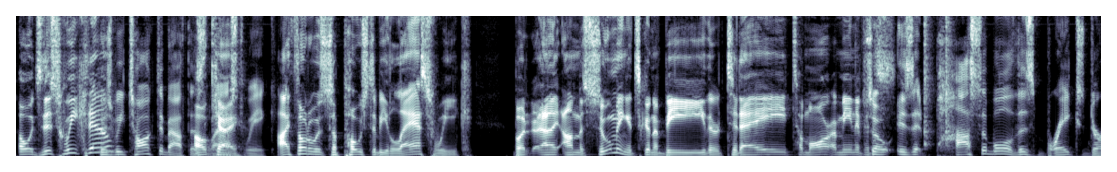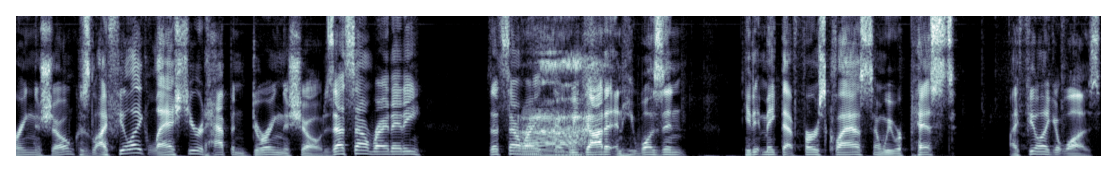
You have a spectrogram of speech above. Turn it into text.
Oh, it's this week now. because we talked about this okay. last week. I thought it was supposed to be last week, but I, I'm assuming it's going to be either today, tomorrow. I mean, if it's So is it possible this breaks during the show? Because I feel like last year it happened during the show. Does that sound right, Eddie? Does that sound right? That we ah. got it and he wasn't, he didn't make that first class and we were pissed. I feel like it was.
